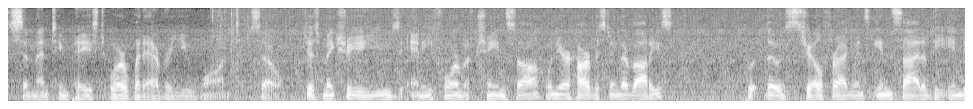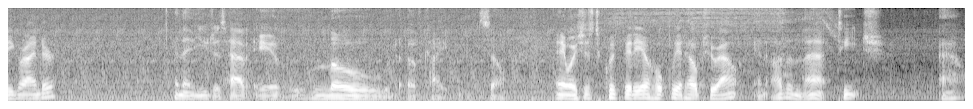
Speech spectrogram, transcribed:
cementing paste or whatever you want. So just make sure you use any form of chainsaw when you're harvesting their bodies put those shell fragments inside of the indie grinder and then you just have a load of chitin. So, anyways, just a quick video. Hopefully it helps you out. And other than that, teach out.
